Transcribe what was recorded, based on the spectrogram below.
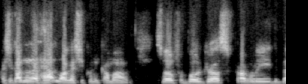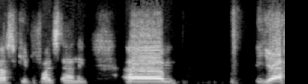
and she got in that headlock and she couldn't come out. So for both girls, probably the best to keep the fight standing. Um, yeah.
